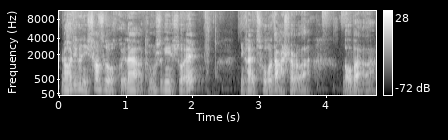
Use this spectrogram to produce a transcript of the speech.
然后结果你上厕所回来啊，同事跟你说，哎，你看你错过大事了？老板啊，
